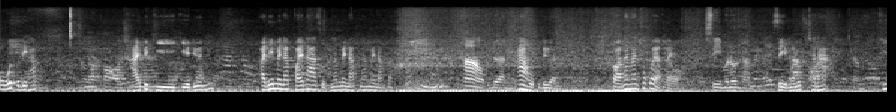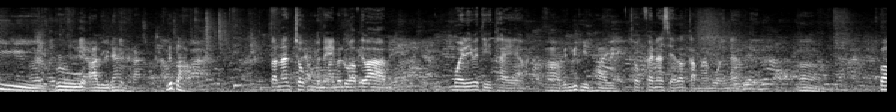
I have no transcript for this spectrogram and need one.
อ้วุฒิสวัสดีครับหายไปกี่กี่เดือนนี่อันนี้ไม่นับไฟล์ล่าสุดนะไม่นับนะไม่นับนะห้าหกเดือนห้าหกเดือนก่อนหน้านั้นชกไว้กับใครสี่มนุษย์ครับสี่มนุษย์ชนะที่บรูอารีนาหรือเปล่า ตอนนั้นชกอยู่ไหนไม่รู้ครับแต่ว่ามวยนี้วิถีไทยครับอ่าเป็นวิธีไทยชกแฟนนาเซียก็กลับมามวยนะครับอ่าก็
